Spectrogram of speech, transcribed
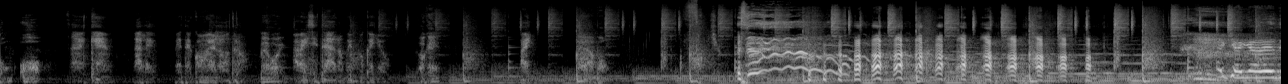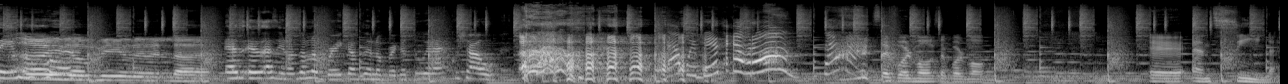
Ay, que de Ay, Dios mío, de verdad. Es, es así, no son los breakups, de los breakups tú hubieras escuchado. ¡Ah, pues vete, cabrón! Se formó, se formó. Eh, and scene.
